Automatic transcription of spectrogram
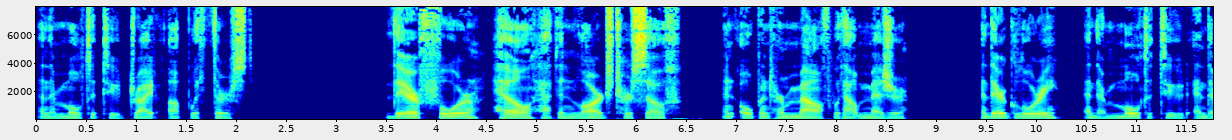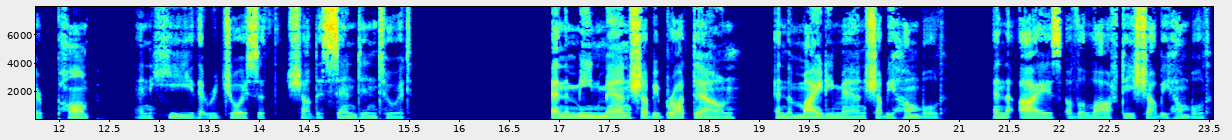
and their multitude dried up with thirst. Therefore hell hath enlarged herself, and opened her mouth without measure, and their glory, and their multitude, and their pomp, and he that rejoiceth shall descend into it. And the mean man shall be brought down, and the mighty man shall be humbled, and the eyes of the lofty shall be humbled.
